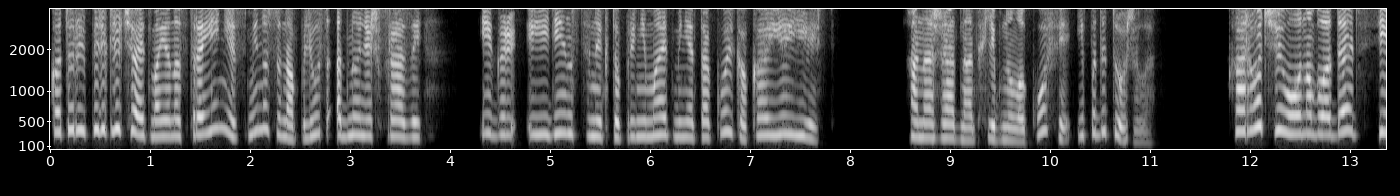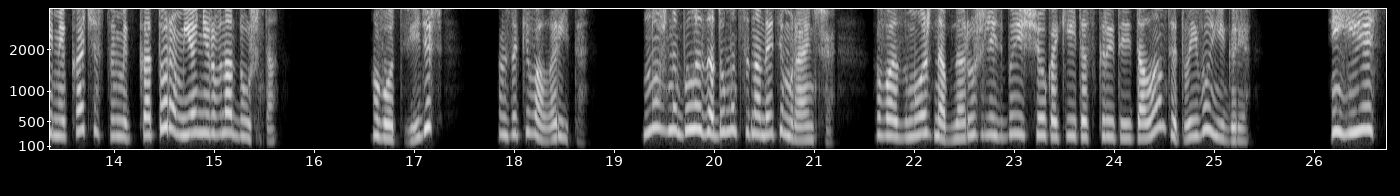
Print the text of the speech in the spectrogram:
который переключает мое настроение с минуса на плюс одной лишь фразой. Игорь единственный, кто принимает меня такой, какая я есть. Она жадно отхлебнула кофе и подытожила. Короче, он обладает всеми качествами, к которым я неравнодушна. Вот видишь, закивала Рита. Нужно было задуматься над этим раньше. Возможно, обнаружились бы еще какие-то скрытые таланты твоего Игоря. Есть,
